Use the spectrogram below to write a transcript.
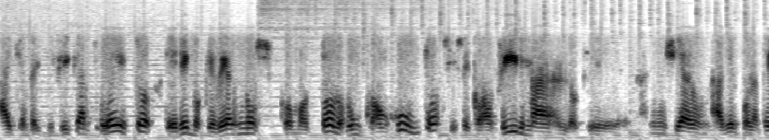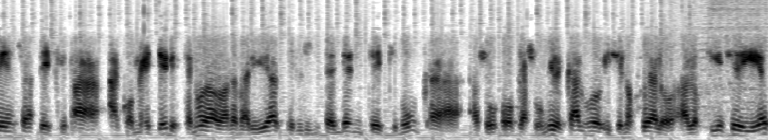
hay que rectificar todo esto, tenemos que vernos como todos un conjunto, si se confirma lo que anunciaron ayer por la prensa, de que va a cometer esta nueva barbaridad del intendente que nunca asumió, que asumió el cargo y se nos fue a, a los 15 días,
